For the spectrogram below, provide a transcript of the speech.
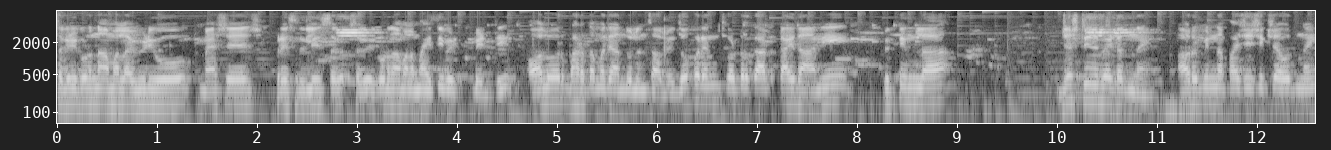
सगळीकडून आम्हाला व्हिडिओ मॅसेज प्रेस रिलीज सगळीकडून आम्हाला माहिती भेट भेटते ऑल ओव्हर भारतामध्ये आंदोलन चालू आहे. जोपर्यंत कठोर का कायदा आणि विक्टीमला जस्टिस भेटत नाही आरोपींना फाशी शिक्षा होत नाही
